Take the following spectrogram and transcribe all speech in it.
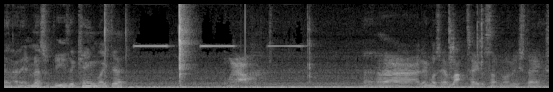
And I didn't mess with these, it came like that. Wow. They must have Loctite or something on these things.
